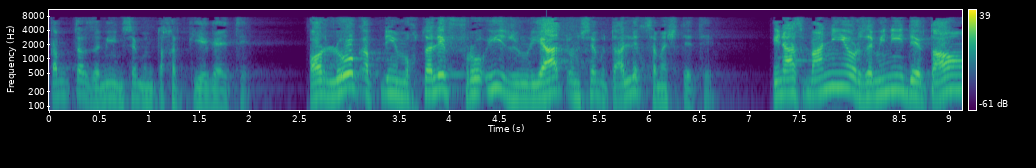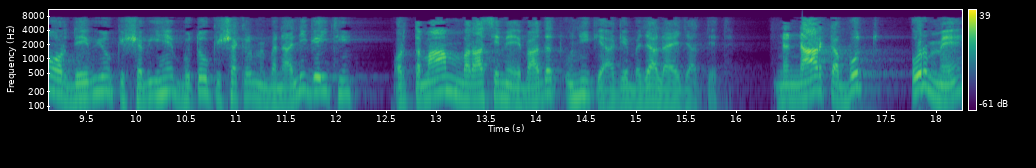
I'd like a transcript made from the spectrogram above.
کم تر زمین سے منتخب کیے گئے تھے۔ اور لوگ اپنی مختلف فروئی ضروریات ان سے متعلق سمجھتے تھے۔ ان آسمانی اور زمینی دیوتاؤں اور دیویوں کی شبیہیں بتوں کی شکل میں بنا لی گئی تھیں اور تمام مراسم عبادت انہی کے آگے بجا لائے جاتے تھے۔ ننار کا بت ار میں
